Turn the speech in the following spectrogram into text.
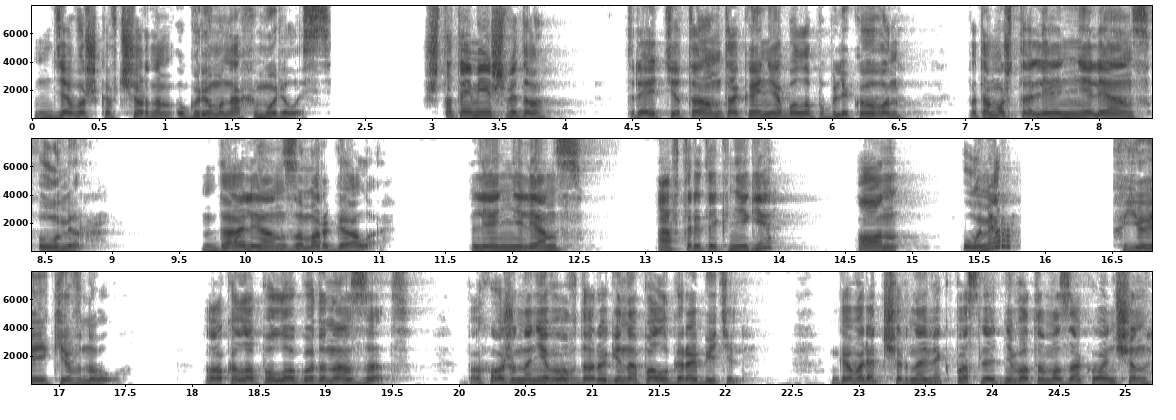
Девушка в чёрном угрюмо нахмурилась. «Что ты имеешь в виду?» Третий том так и не был опубликован, потому что Ленни Ленс умер. Далее он заморгала. «Ленни Ленс? Автор этой книги? Он умер?» Хьюи кивнул. Около полугода назад. Похоже, на него в дороге напал грабитель. Говорят, черновик последнего тома закончен,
